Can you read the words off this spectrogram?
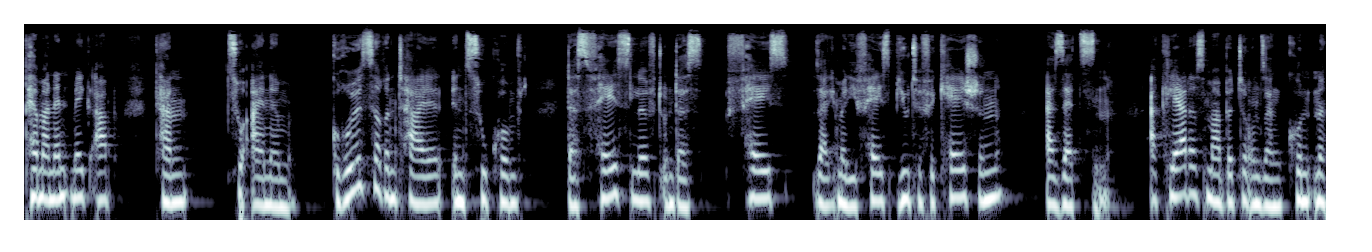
permanent Make-up kann zu einem größeren Teil in Zukunft das Facelift und das Face, sag ich mal, die Face Beautification ersetzen. Erklär das mal bitte unseren Kunden,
